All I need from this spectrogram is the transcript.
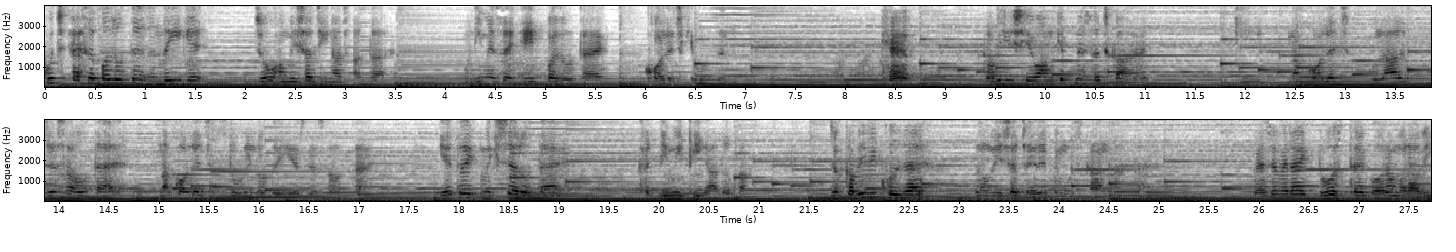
कुछ ऐसे पल होते हैं ज़िंदगी के जो हमेशा जीना चाहता है। उन्हीं में से एक पल होता है कॉलेज के वो दिन खैर, कभी शिवांकित ने सच कहा है? ना कॉलेज गुलाल जैसा होता है, ना college student of the year जैसा होता है। ये तो एक मिक्सचर होता है, खट्टी मीठी यादों का। जो कभी भी खुल जाए तो हमेशा चेहरे पे मुस्कान आता है। वैसे मेरा एक दोस्त है, गौरव मरावी।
